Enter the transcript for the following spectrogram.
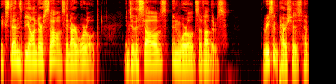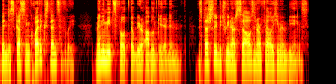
extends beyond ourselves and our world, into the selves and worlds of others. The recent parshas have been discussing quite extensively many mitzvot that we are obligated in, especially between ourselves and our fellow human beings.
